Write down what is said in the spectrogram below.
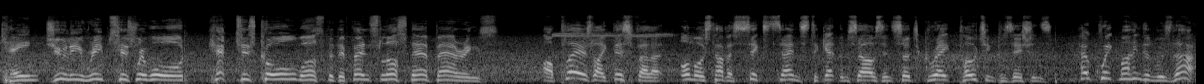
Kane duly reaps his reward, kept his cool whilst the defence lost their bearings. Oh, players like this fella almost have a sixth sense to get themselves in such great poaching positions. How quick-minded was that?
